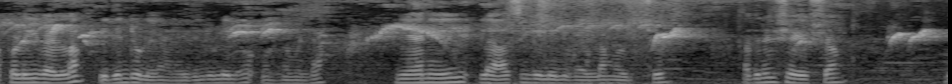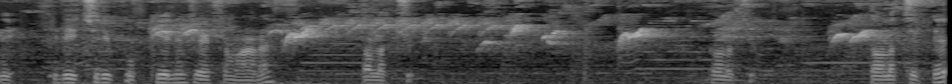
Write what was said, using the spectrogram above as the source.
അപ്പോൾ ഈ വെള്ളം ഇതിന്റെ ഉള്ളിലാണ്. ഇതിന്റെ ഉള്ളിൽ ഒന്നുമില്ല. ഞാൻ ഈ ഗ്ലാസിന്റെ ഉള്ളിൽ വെള്ളം ഒഴിച്ചു അതിനുശേഷം ഇത് ഇച്ചിരി പൊക്കിയതിനു ശേഷമാണ് തിളച്ചു. തിളച്ചു. തിളച്ചിട്ട്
